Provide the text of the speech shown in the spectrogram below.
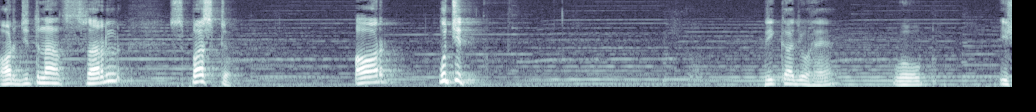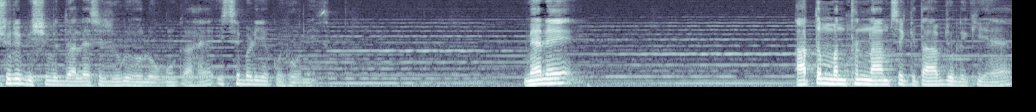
और जितना सरल, स्पष्ट और उचित तरीका जो है, वो ईश्वरीय विश्वविद्यालय से जुड़े हुए लोगों का है, इससे बढ़िया कोई हो नहीं सकता। मैंने आत्म मंथन नाम से किताब जो लिखी है,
